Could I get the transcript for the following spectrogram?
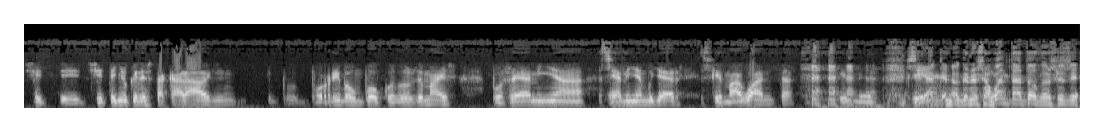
se, eh, se teño que destacar a alguén por riba un pouco dos demais, pois é a miña sí. é a miña muller que me aguanta, que me sí, que, a que, que nos aguanta a todos, o sea,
